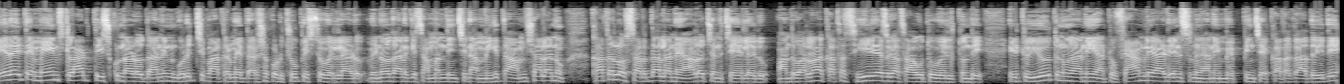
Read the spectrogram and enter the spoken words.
ఏదైతే మెయిన్ స్లాట్ తీసుకున్నాడో దానిని గురించి మాత్రమే దర్శకుడు చూపిస్తూ వెళ్ళాడు. వినోదానికి సంబంధించిన మిగతా అంశాలను కథలో సర్దాలనే ఆలోచన చేయలేదు. అందువలన కథ సీరియస్గా సాగుతూ వెళ్తుంది. ఇటు యూత్ను కానీ అటు ఫ్యామిలీ ఆడియన్స్ను కానీ మెప్పించే కథ కాదు ఇది.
